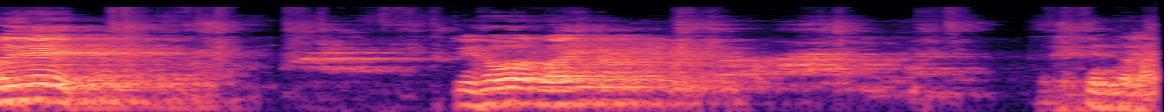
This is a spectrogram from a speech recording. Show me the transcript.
অভিজিৎ, কি খবর ভাই? তিনতলা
